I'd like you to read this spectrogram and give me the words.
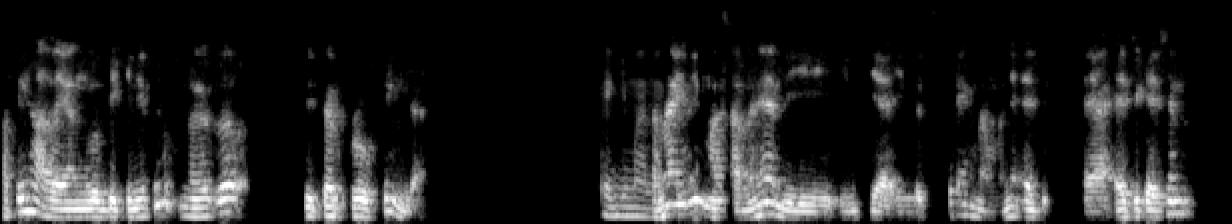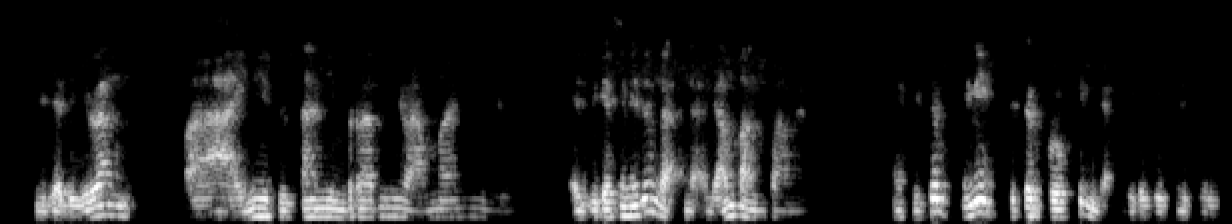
Tapi hal yang lu bikin itu menurut lu future proofing nggak? Kayak gimana? Karena ini masalahnya di ya, industri yang namanya edu ya, education bisa dibilang wah ini susah nih berat nih lama nih. Education itu nggak nggak gampang soalnya. Nah itu ini future proofing nggak gitu bisnis ini?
